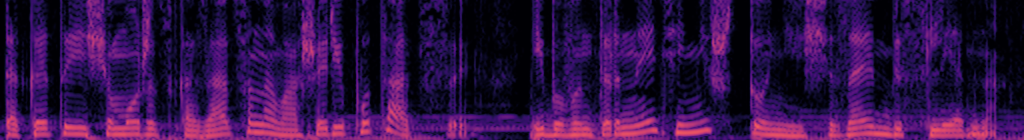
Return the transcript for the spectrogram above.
так это еще может сказаться на вашей репутации, ибо в интернете ничто не исчезает бесследно –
